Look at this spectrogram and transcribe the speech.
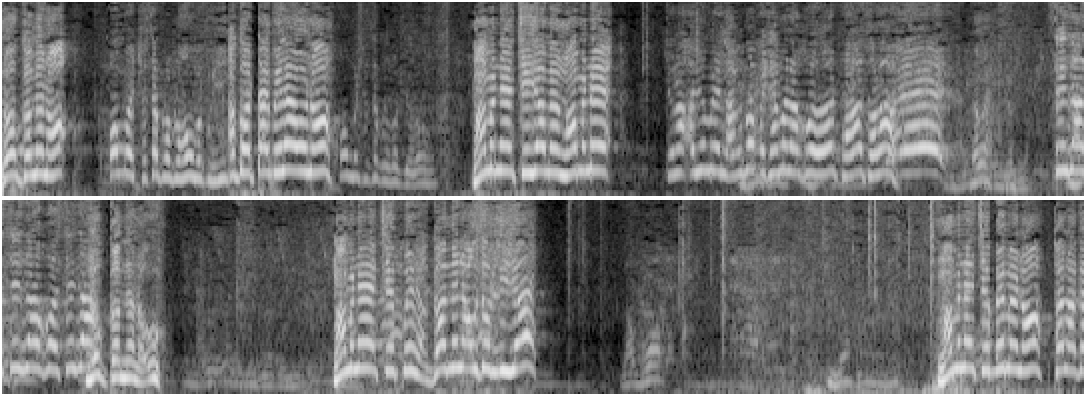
နော်ကောင်းမနော်ဟောမ60ဘလောဘလောဟောမကူကြီးအကောတိုက်ပင်လားနော်ဟောမ60ဘလောဘလောငါမနဲ့ချေရမယ်ငါမနဲ့ ကျွန်တော်အယုံမဲလာပြီးတော့ပထမလာခေါ်ထားဆော်လားစဉ်းစားစဉ်းစားခေါ်စဉ်းစားလောက်ကမ်းမြန်တော့ဦးငါမနဲ့ချေပေးတာကမ်းမြန်အောင်ဆိုလီရဲငါမနဲ့ချေပေးမယ်နော်ထွက်လာက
